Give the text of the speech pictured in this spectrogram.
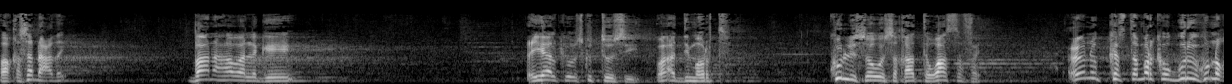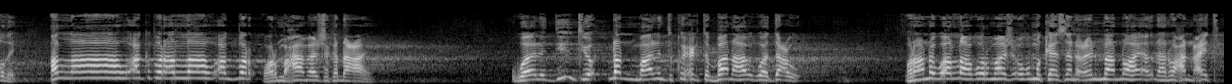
Waa qaso dhacday. Baanaha waa la geeyey. Ciyaalkii uu isku toosiyey. Waa addima horta. Kulli soo wasaqaadta waa safay cunug kasta markuu guriga ku noqday allaahu akbar allaahu akbar. War maxaa meesha ka dhacaya waalidiintii oo dhan maalinta ku xigta baanahawiga waa dacwo. War annagu allah war maasha uguma keensana cilmaha noo hay ad dhahan waxaan maxay tahay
